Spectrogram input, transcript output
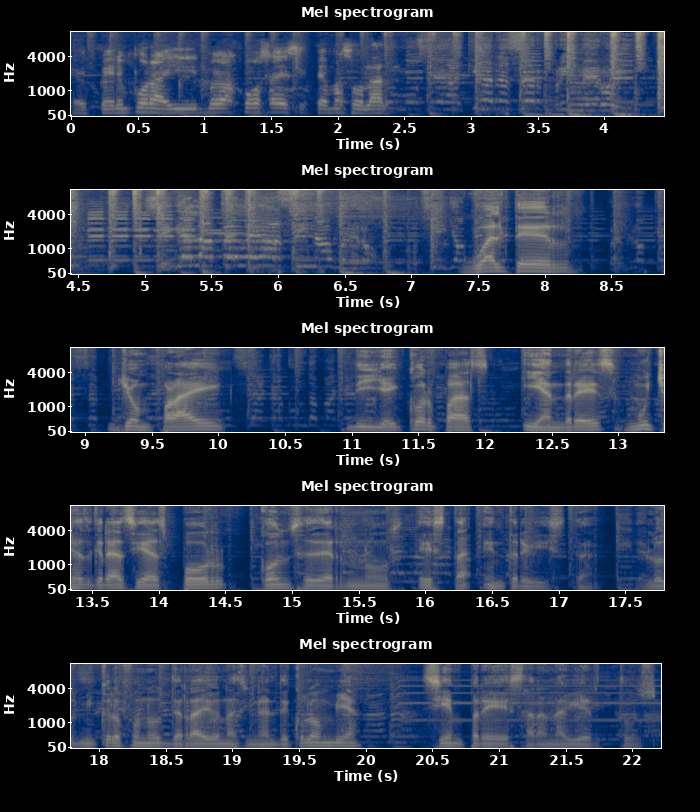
esperen por ahí nuevas cosas de Sistema Solar. Walter, John Pry, DJ Corpas y Andrés, muchas gracias por concedernos esta entrevista. Los micrófonos de Radio Nacional de Colombia siempre estarán abiertos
